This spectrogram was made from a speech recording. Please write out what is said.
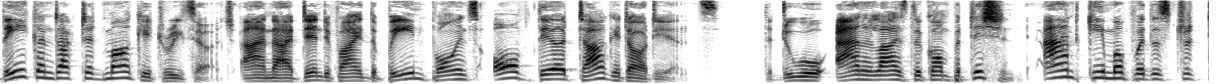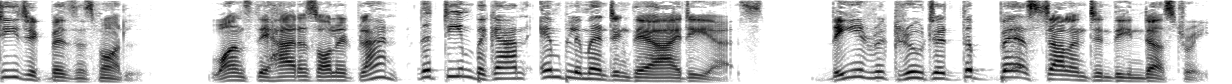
They conducted market research and identified the pain points of their target audience. The duo analyzed the competition and came up with a strategic business model. Once they had a solid plan, the team began implementing their ideas. They recruited the best talent in the industry,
